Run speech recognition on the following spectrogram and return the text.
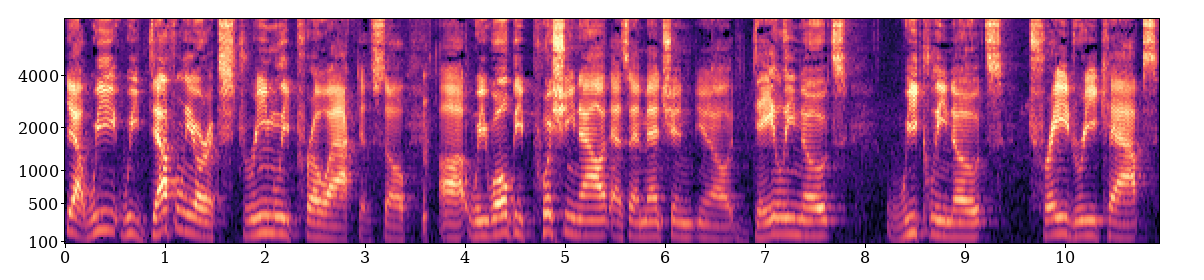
Yeah, we, we definitely are extremely proactive. So uh, we will be pushing out, as I mentioned, you know, daily notes, weekly notes, trade recaps.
